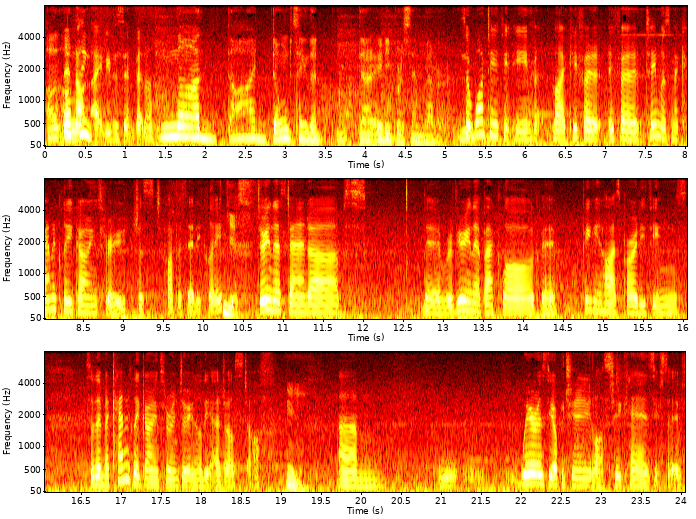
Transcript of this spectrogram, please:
I, they're I not eighty percent better? no, I don't think that they're 80% better. So what do you think the like if a if a team was mechanically going through, just hypothetically, Yes. doing their stand ups, they're reviewing their backlog, they're picking highest priority things, so they're mechanically going through and doing all the agile stuff. Hmm. Um, where is the opportunity lost? Who cares if they've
